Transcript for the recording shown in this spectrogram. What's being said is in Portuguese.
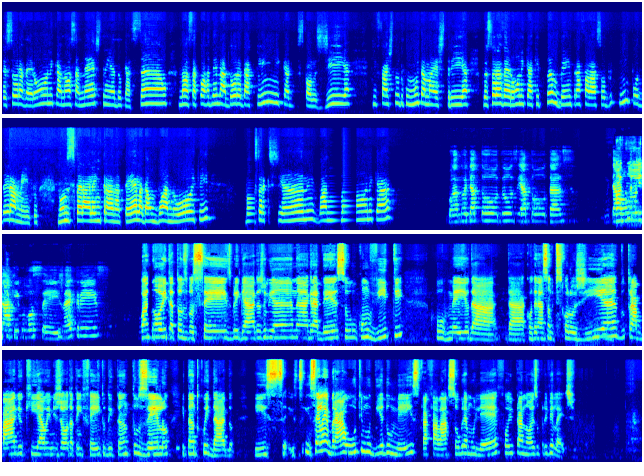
professora Verônica, nossa mestre em educação, nossa coordenadora da clínica de psicologia, que faz tudo com muita maestria, professora Verônica aqui também para falar sobre empoderamento. Vamos esperar ela entrar na tela, dar uma boa noite. Professora Cristiane, boa noite, Mônica. Boa noite a todos e a todas. Muita Boa honra noite. estar aqui com vocês, né, Cris? Boa noite a todos vocês. Obrigada, Juliana. Agradeço o convite por meio da, da coordenação de psicologia, do trabalho que a UMJ tem feito de tanto zelo e tanto cuidado. E, e celebrar o último dia do mês para falar sobre a mulher foi para nós o privilégio.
